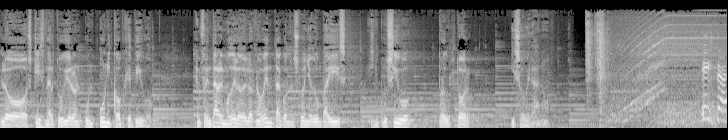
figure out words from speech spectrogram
los Kirchner tuvieron un único objetivo, enfrentar al modelo de los 90 con el sueño de un país inclusivo, productor y soberano. Esta,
